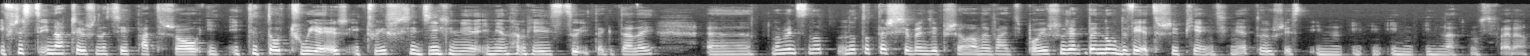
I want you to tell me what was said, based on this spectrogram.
i wszyscy inaczej już na ciebie patrzą i, i ty to czujesz i czujesz się dziwnie i nie na miejscu i tak dalej. E, no więc no, no to też się będzie przełamywać, bo już jak będą dwie, trzy, pięć, nie? To już jest in, in, in, inna atmosfera.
